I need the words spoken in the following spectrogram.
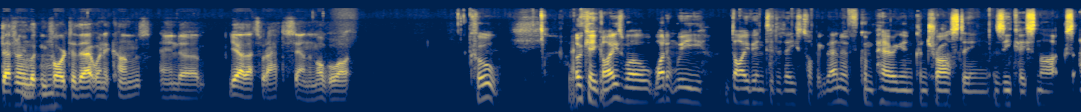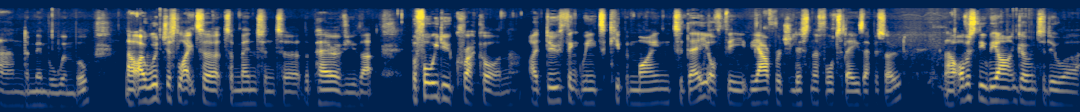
definitely mm-hmm. looking forward to that when it comes. And uh, yeah, that's what I have to say on the mobile wallet. Cool. Nice. Okay, guys. Well, why don't we dive into today's topic then of comparing and contrasting ZK Snarks and Mimblewimble. Now, I would just like to, to mention to the pair of you that before we do crack on, I do think we need to keep in mind today of the, the average listener for today's episode. Now, obviously, we aren't going to do a,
